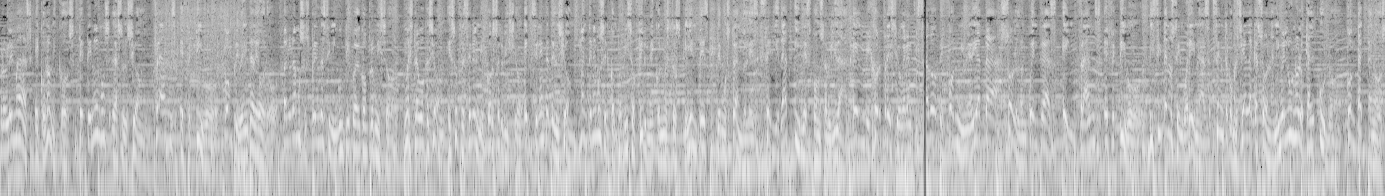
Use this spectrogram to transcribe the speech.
Problemas económicos. Te tenemos la solución. Franz Efectivo. Compra y venta de oro. Valoramos sus prendas sin ningún tipo de compromiso. Nuestra vocación es ofrecer el mejor servicio. Excelente atención. Mantenemos el compromiso firme con nuestros clientes demostrándoles seriedad y responsabilidad. El mejor precio garantizado de forma inmediata solo lo encuentras en Franz Efectivo. Visítanos en Guarenas, Centro Comercial La Casona, nivel 1, local 1. Contáctanos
